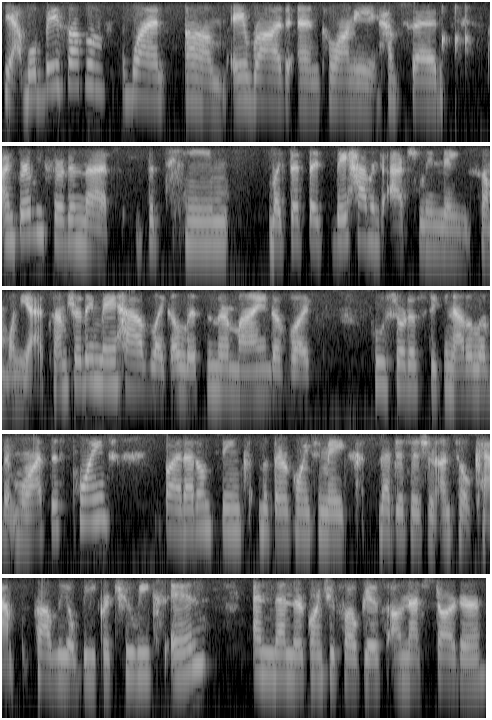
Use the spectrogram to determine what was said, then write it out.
Yeah, well, based off of what um, A Rod and Kalani have said, I'm fairly certain that the team, like that, they, they haven't actually named someone yet. I'm sure they may have like a list in their mind of like who's sort of sticking out a little bit more at this point, but I don't think that they're going to make that decision until camp, probably a week or two weeks in, and then they're going to focus on that starter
